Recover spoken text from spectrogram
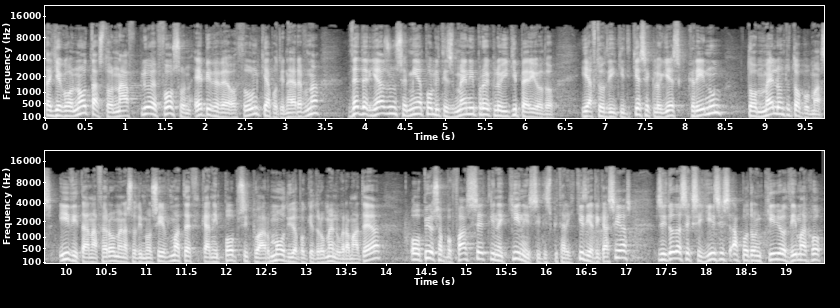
τα γεγονότα στο Ναύπλιο, εφόσον επιβεβαιωθούν και από την έρευνα, δεν ταιριάζουν σε μια πολιτισμένη προεκλογική περίοδο. Οι αυτοδιοικητικές εκλογές κρίνουν το μέλλον του τόπου μας. Ήδη τα αναφερόμενα στο δημοσίευμα τέθηκαν υπόψη του αρμόδιου αποκεντρωμένου γραμματέα, ο οποίος αποφάσισε την εκκίνηση της πειθαρχικής διαδικασίας, ζητώντας εξηγήσεις από τον κύριο Δήμαρχο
